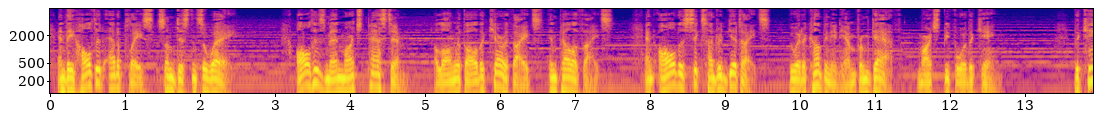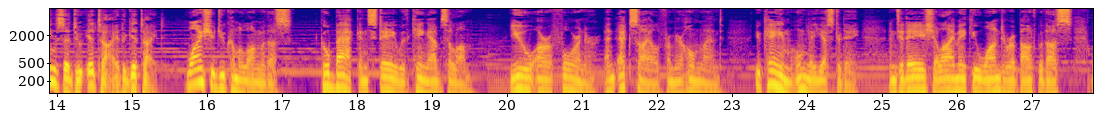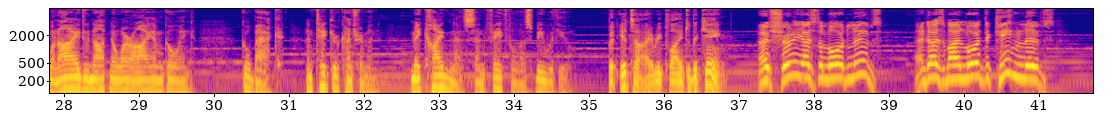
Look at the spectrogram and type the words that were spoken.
and they halted at a place some distance away. All his men marched past him, along with all the Cherethites and Pelethites, and all the six hundred Gittites, who had accompanied him from Gath, marched before the king. The king said to Ittai the Gittite, Why should you come along with us? Go back and stay with King Absalom. You are a foreigner, an exile from your homeland. You came only yesterday, and today shall I make you wander about with us, when I do not know where I am going? Go back, and take your countrymen. May kindness and faithfulness be with you. But Ittai replied to the king, As surely as the Lord lives, and as my lord the king lives,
